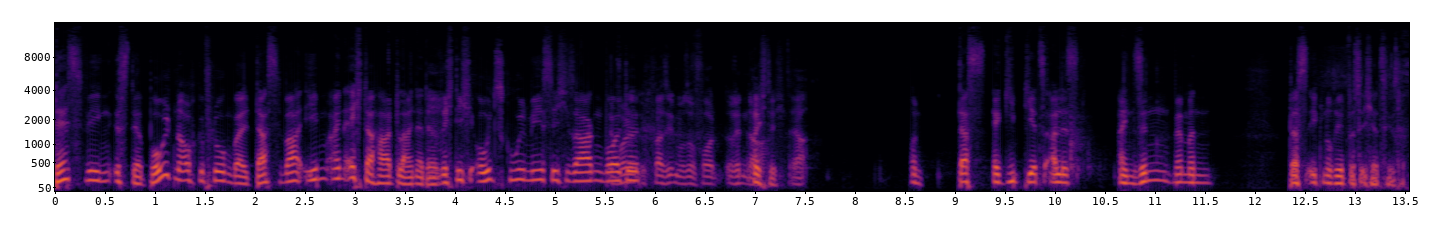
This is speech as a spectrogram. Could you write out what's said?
deswegen ist der Bolton auch geflogen, weil das war eben ein echter Hardliner, der mhm. richtig oldschool-mäßig sagen wollte. wollte. Quasi immer sofort Rinder. Richtig. Ja. Und das ergibt jetzt alles einen Sinn, wenn man das ignoriert, was ich erzählt habe.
